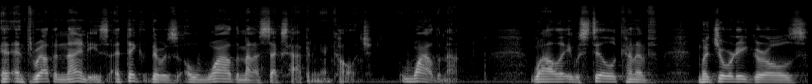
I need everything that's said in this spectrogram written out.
and, and throughout the 90s, I think there was a wild amount of sex happening in college, wild amount. While it was still kind of majority girls,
